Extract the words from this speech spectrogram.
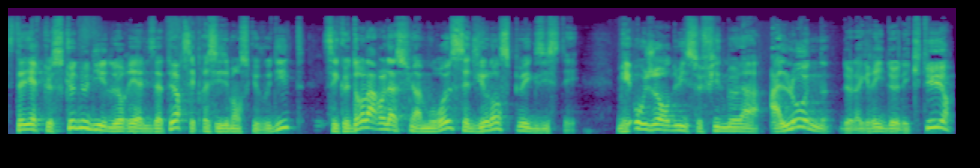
C'est-à-dire que ce que nous dit le réalisateur, c'est précisément ce que vous dites, c'est que dans la relation amoureuse, cette violence peut exister. Mais aujourd'hui, ce film-là, à l'aune de la grille de lecture,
